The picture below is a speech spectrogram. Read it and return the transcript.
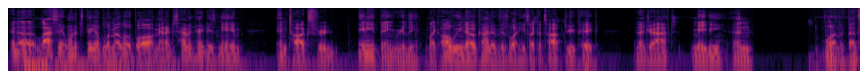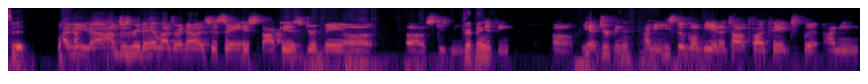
And uh, lastly, I wanted to bring up LaMelo Ball. Man, I just haven't heard his name in talks for anything really. Like all we know, kind of, is what he's like a top three pick in a draft, maybe, and what? Like that's it. I mean, I- I'm just reading headlines right now. It's just saying his stock is dripping. Uh, uh, excuse me, Dripping? Dipping. Uh, yeah, dripping. I mean, he's still going to be in the top five picks, but I mean,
